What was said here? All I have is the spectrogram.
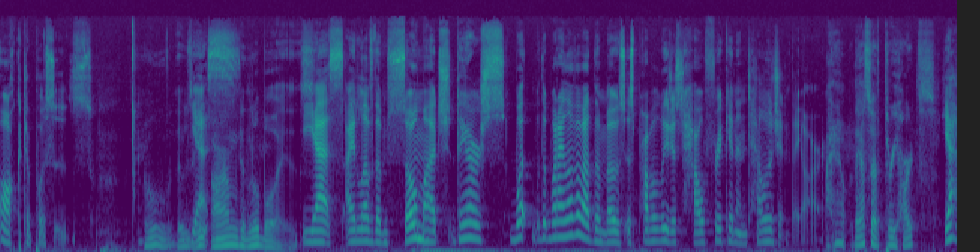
octopuses. Ooh, those Yes. eight-armed little boys. Yes, I love them so much. They are s- what what I love about them most is probably just how freaking intelligent they are. I know. They also have three hearts. Yeah,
